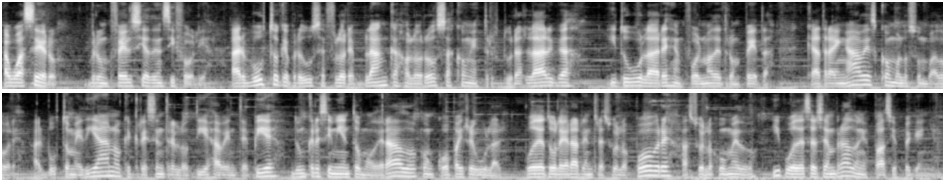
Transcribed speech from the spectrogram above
Aguacero, Brunfelsia densifolia. Arbusto que produce flores blancas olorosas con estructuras largas y tubulares en forma de trompeta, que atraen aves como los zumbadores. Arbusto mediano que crece entre los 10 a 20 pies, de un crecimiento moderado con copa irregular. Puede tolerar entre suelos pobres a suelos húmedos y puede ser sembrado en espacios pequeños.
